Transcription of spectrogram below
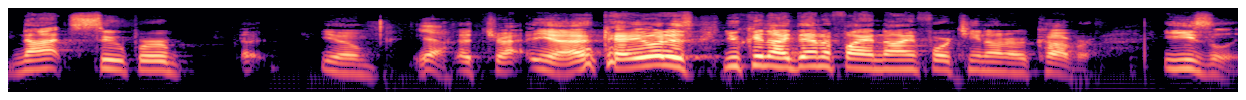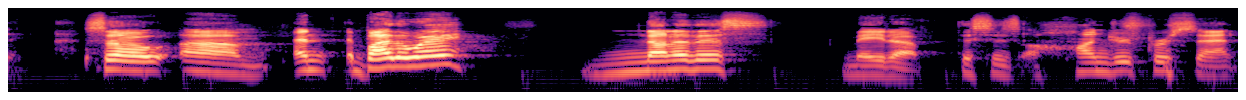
not super, uh, you know, Yeah. attra- yeah, okay, what is, you can identify a 914 on her cover easily. So, um, and by the way, none of this made up. This is 100%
